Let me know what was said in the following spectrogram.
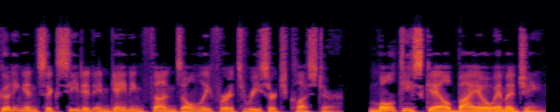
Göttingen succeeded in gaining funds only for its research cluster, Multiscale Bioimaging,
